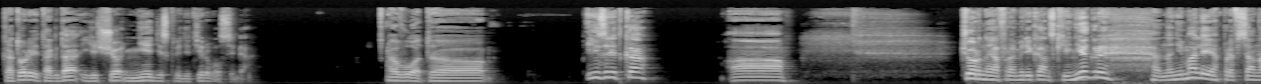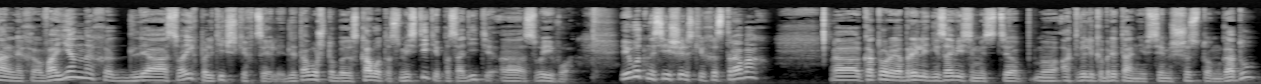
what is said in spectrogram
который тогда еще не дискредитировал себя. Вот. э, Изредка а, черные афроамериканские негры нанимали профессиональных военных для своих политических целей, для того, чтобы с кого-то сместить и посадить э, своего. И вот на Сейшельских островах, э, которые обрели независимость э, от Великобритании в 1976 году,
